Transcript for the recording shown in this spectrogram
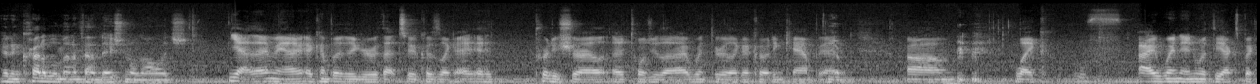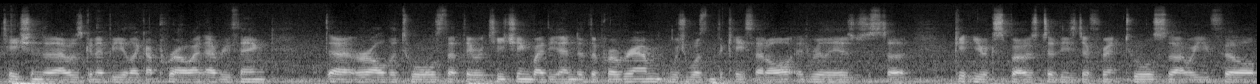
an incredible amount of foundational knowledge yeah. I mean, I, I completely agree with that too. Because like I, I'm pretty sure I, I told you that I went through like a coding camp and um, like I went in with the expectation that I was going to be like a pro at everything. That, or all the tools that they were teaching by the end of the program, which wasn't the case at all. It really is just to get you exposed to these different tools so that way you feel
